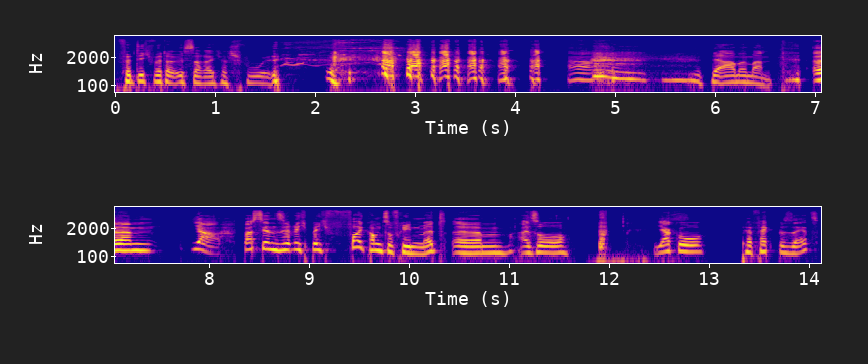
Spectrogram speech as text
Für dich wird der Österreicher schwul. Der arme Mann. Ähm, ja, Bastian Sirich bin ich vollkommen zufrieden mit. Ähm, also, Jakko perfekt besetzt.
